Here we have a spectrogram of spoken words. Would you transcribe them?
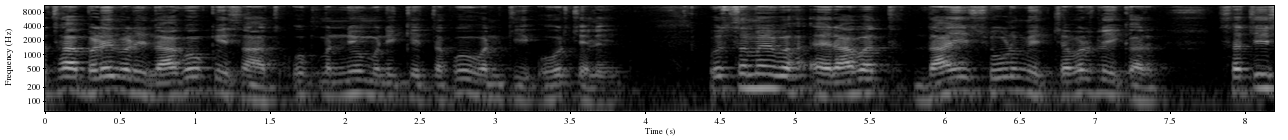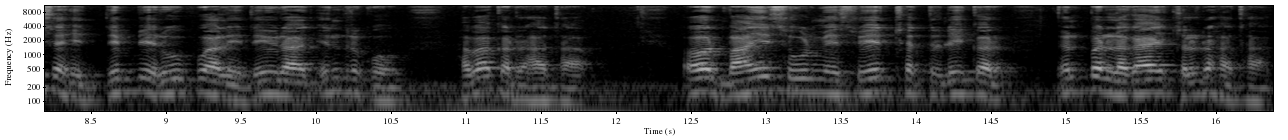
तथा बड़े बड़े नागों के साथ उपमन्यु मुनि के तपोवन की ओर चले। उस समय वह ऐरावत दाई सूढ़ में चवर लेकर सची सहित दिव्य रूप वाले देवराज इंद्र को हवा कर रहा था और बाई सूढ़ में श्वेत छत्र लेकर उन पर लगाए चल रहा था।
